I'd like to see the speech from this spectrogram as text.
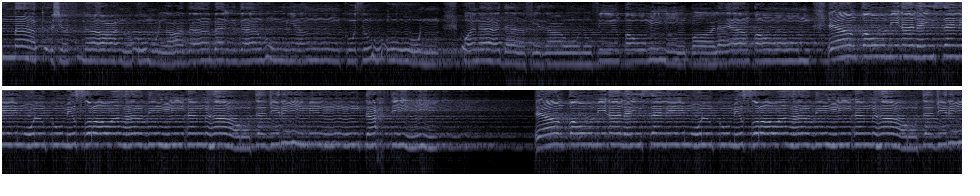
كشفنا عنهم العذاب إذا هم ينكثون. ونادى فرعون في قومه قال يا قوم يا قوم أليس لي ملك مصر وهذه الأنهار تجري من تحتي؟ يا قوم أليس لي ملك مصر وهذه الأنهار تجري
